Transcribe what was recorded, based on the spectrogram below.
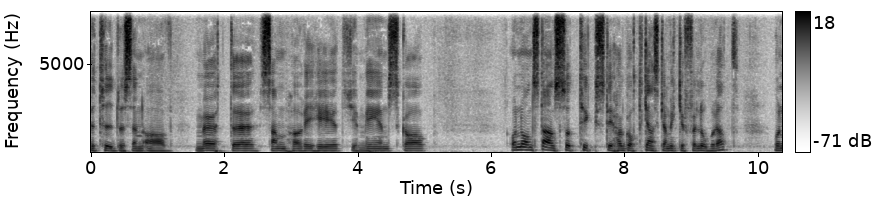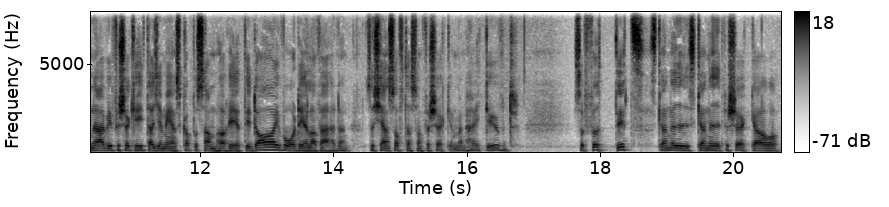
betydelsen av möte, samhörighet, gemenskap. Och någonstans så tycks det ha gått ganska mycket förlorat. Och när vi försöker hitta gemenskap och samhörighet idag i vår del av världen så känns ofta som försöken, men herregud, så futtigt. Ska ni, ska ni försöka att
